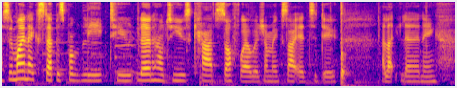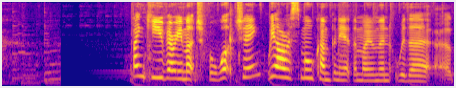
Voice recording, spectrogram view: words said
So my next step is probably to learn how to use CAD software, which I'm excited to do. I like learning. Thank you very much for watching. We are a small company at the moment with a, a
